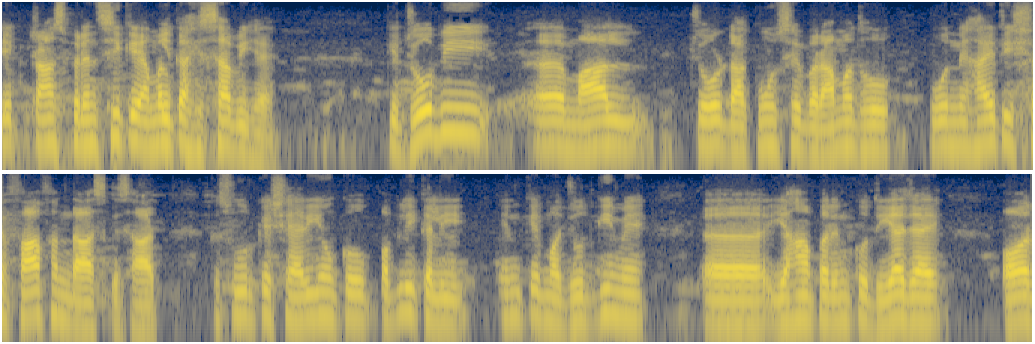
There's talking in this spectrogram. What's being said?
ایک ٹرانسپیرنسی کے عمل کا حصہ بھی ہے کہ جو بھی مال چور ڈاکوؤں سے برآمد ہو، وہ نہایتی شفاف انداز کے ساتھ قصور کے شہریوں کو پبلکلی ان کے موجودگی میں یہاں پر ان کو دیا جائے اور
